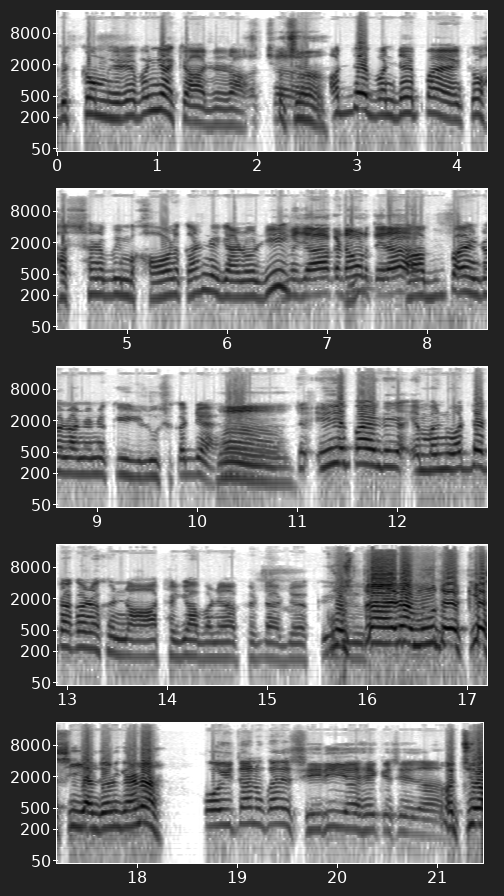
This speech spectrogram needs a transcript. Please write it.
ਬਿੱਕੋ ਮੇਰੇ ਬੰਨਿਆ ਚਾਦਰਾ। ਅੱਛਾ। ਅੱਛਾ। ਅੱਧੇ ਬੰਦੇ ਭੈਣ ਚੋ ਹੱਸਣ ਵੀ ਮਖੌਲ ਕਰਨ ਜਾਣੋ ਜੀ। ਮਜ਼ਾਕ ਡਾਉਣ ਤੇਰਾ। ਆ ਵੀ ਭੈਣ ਡੋਲਾ ਨੇ ਕੀ ਜਲੂਸ ਕੱਢਿਆ। ਹੂੰ। ਤੇ ਇਹ ਭੈਣ ਦੇ ਇਹ ਮੈਨੂੰ ਅੱਧੇ ਤੱਕ ਰੱਖ ਨਾ ਥਈਆ ਬਣਿਆ ਫਿਰਦਾ ਦੇਖ ਕੀ। ਕੁਛ ਜਲੂਸ। ਤਾਂ ਇਹਦਾ ਮੂੰਹ ਦੇਖ ਕੇ ਹੱਸੀ ਜਾਂਦੇ ਹੋਣਗੇ ਨਾ? ਕੋਈ ਤੈਨੂੰ ਕਹਿੰਦੇ ਸੀਰੀ ਆ ਇਹ ਕਿਸੇ ਦਾ? ਅੱਛਾ।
